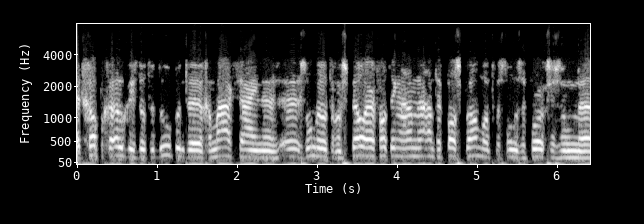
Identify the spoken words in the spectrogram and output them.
Het grappige ook is dat de doelpunten gemaakt zijn uh, zonder dat er een spelhervatting aan, aan te pas kwam. Want we stonden ze vorig seizoen uh,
